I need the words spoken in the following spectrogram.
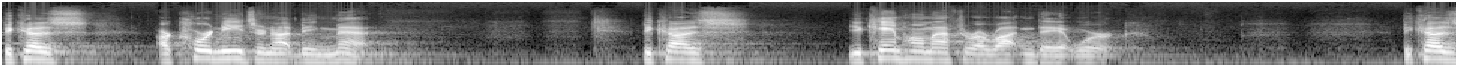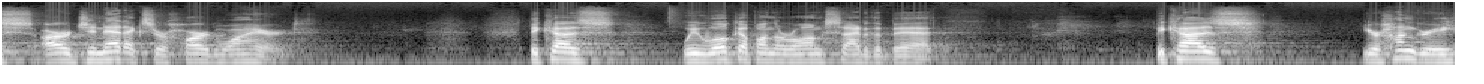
because our core needs are not being met, because you came home after a rotten day at work, because our genetics are hardwired, because we woke up on the wrong side of the bed, because you're hungry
